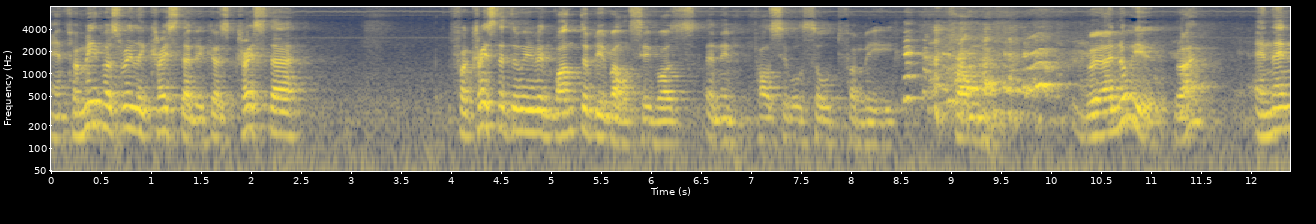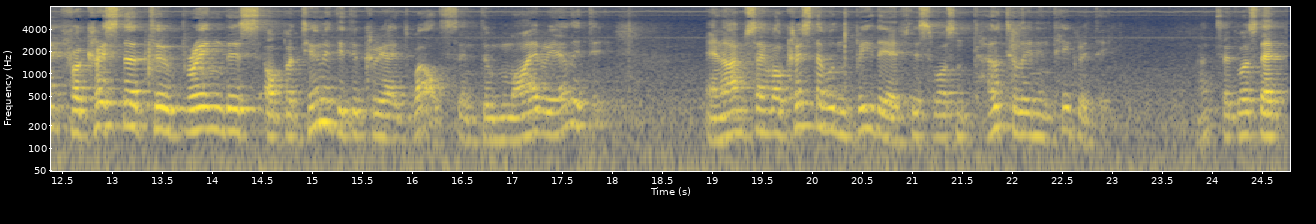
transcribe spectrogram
And for me, it was really Krista because Krista, for Krista to even want to be wealthy was an impossible thought for me from where I knew you, right? And then for Krista to bring this opportunity to create wealth into my reality. And I'm saying, well, Krista wouldn't be there if this wasn't totally in integrity. Right? So it was that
